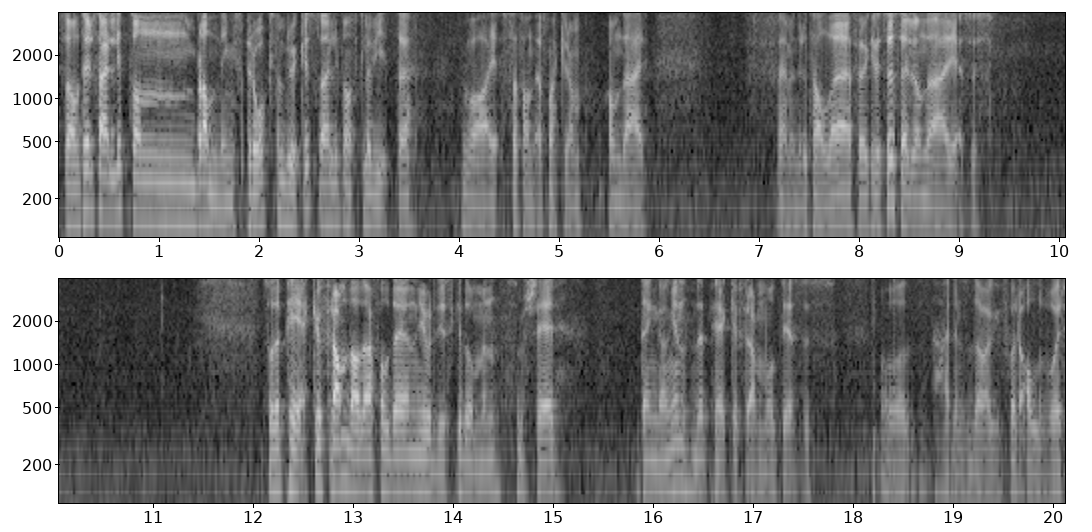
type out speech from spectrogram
Så av og til så er det litt sånn blandingsspråk som brukes, så det er litt vanskelig å vite hva Safania snakker om. Om det er 500-tallet før Kristus, eller om det er Jesus. Så det peker jo fram, da, det er i hvert fall den jordiske dommen som skjer den gangen. Det peker fram mot Jesus og Herrens dag for alvor.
